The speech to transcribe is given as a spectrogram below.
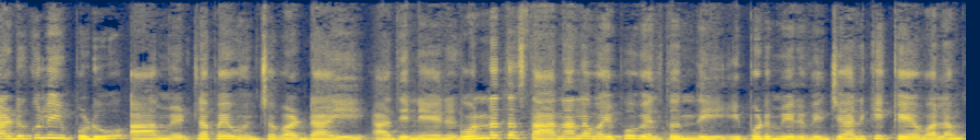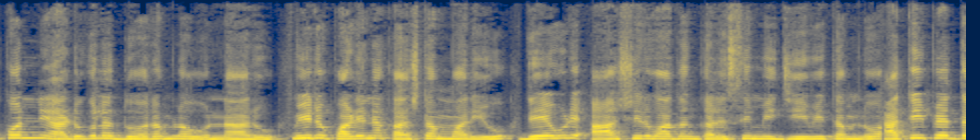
అడుగులు ఇప్పుడు ఆ మెట్లపై ఉంచబడ్డాయి. అది నేరు ఉన్నత స్థానాల వైపు వెళ్తుంది. ఇప్పుడు మీరు విజయానికి కేవలం కొన్ని అడుగుల దూరంలో ఉన్నారు. మీరు పడిన కష్టం మరియు దేవుడి ఆశీర్వాదం కలిసి మీ జీవితంలో అతిపెద్ద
